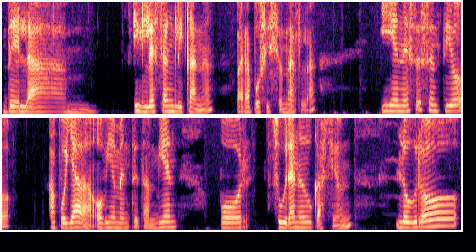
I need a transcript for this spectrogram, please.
de la mm, iglesia anglicana para posicionarla y en ese sentido, apoyada obviamente también por su gran educación, logró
